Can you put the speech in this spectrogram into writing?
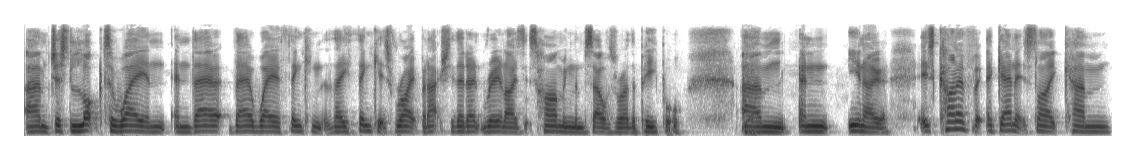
um, just locked away in in their their way of thinking that they think it's right, but actually they don't realize it's harming themselves or other people. Yeah. Um, and you know, it's kind of again, it's like um,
